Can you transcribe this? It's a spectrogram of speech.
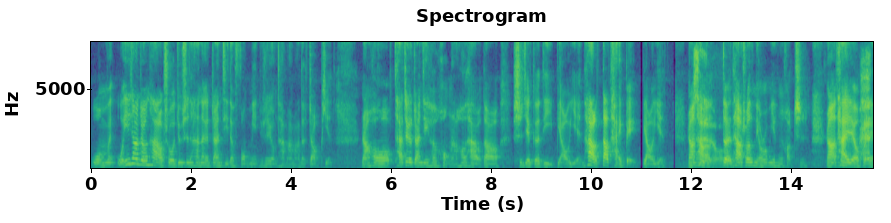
我们我印象中他有说，就是他那个专辑的封面就是用他妈妈的照片。然后他这个专辑很红，然后他有到世界各地表演，他有到台北表演，然后他有、哦对他有说牛肉面很好吃，然后他也有回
